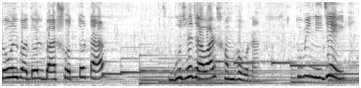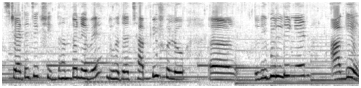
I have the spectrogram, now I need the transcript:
রোল বদল বা সত্যটা বুঝে যাওয়ার সম্ভাবনা। তুমি নিজেই স্ট্র্যাটেজিক সিদ্ধান্ত নেবে। দু হাজার ছাব্বিশ হলো রিবিল্ডিংয়ের আগের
